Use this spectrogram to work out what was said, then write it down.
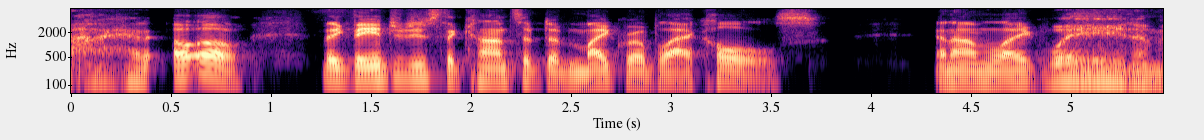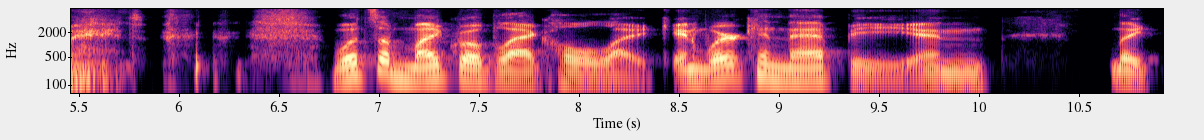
I had oh oh like they introduced the concept of micro black holes. And I'm like, wait a minute. What's a micro black hole like? And where can that be? And like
